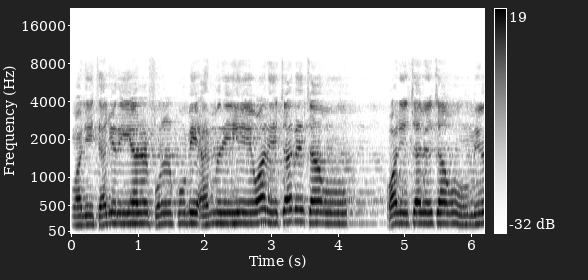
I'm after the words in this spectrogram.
ولتجري الفلك بأمره ولتبتغوا ولتبتغوا من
